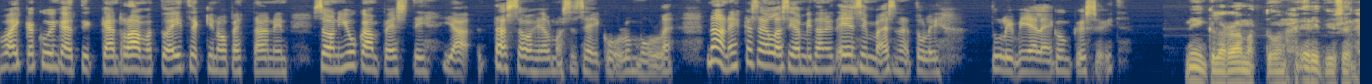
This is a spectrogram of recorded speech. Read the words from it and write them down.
Vaikka kuinka tykkään raamattua itsekin opettaa, niin se on Jukan pesti ja tässä ohjelmassa se ei kuulu mulle. Nämä on ehkä sellaisia, mitä nyt ensimmäisenä tuli, tuli mieleen, kun kysyit. Niin, kyllä Raamattu on erityisen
